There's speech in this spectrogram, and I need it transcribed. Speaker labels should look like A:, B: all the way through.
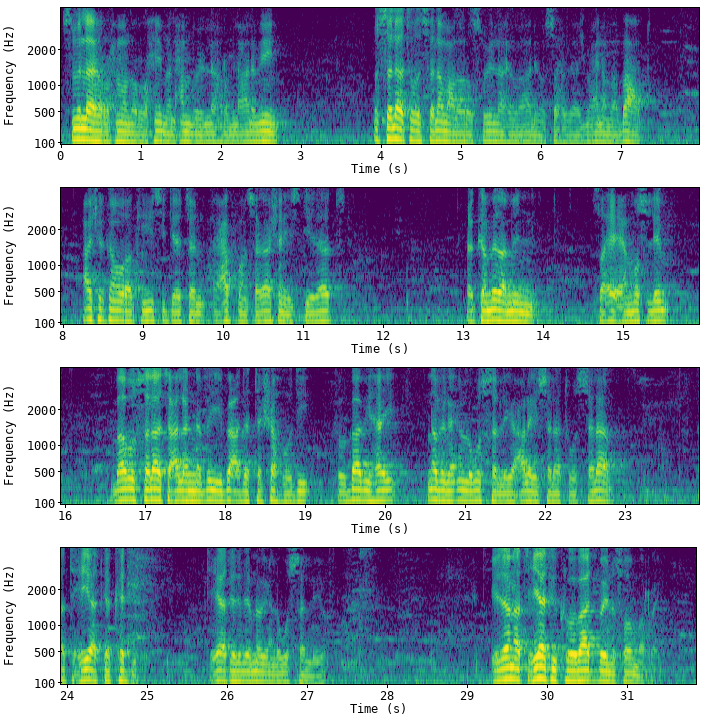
A: bsmi اllahi الرحman الرaxيm alxamdu lilah rb اlcaalamiin wالsalaaةu waالsalaamu calىa rasuuli اllahi walih wصaxbihi ajmaciin ama bacd cashirkan waa kii sideetan cafwan sagaashan iyo sideedaad ee ka mida min صaxiixi muslim baabu الsalaati calى الnabiyi bacda الtashahudi wuxuu baab yahay nabiga in lagu saliyo calayhi الsalaaةu wasalaam atixiyaadka kadib atixiyaadka kadib nabiga in lagu saliyo idan atixiyaadkii koobaad baynu soo maray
